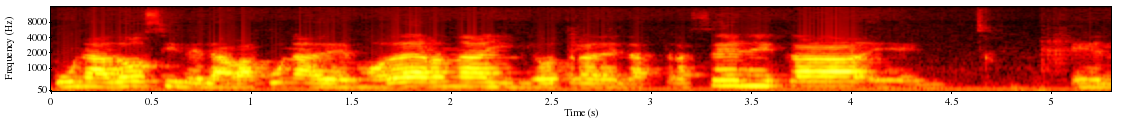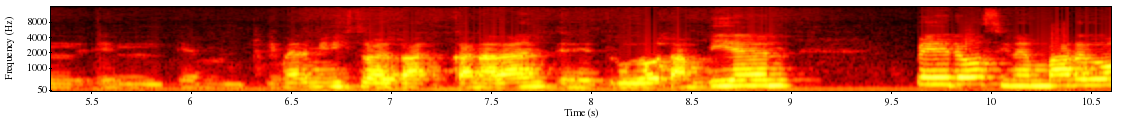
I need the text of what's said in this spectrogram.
una dosis de la vacuna de Moderna y otra de la AstraZeneca, eh, el, primer ministro de Canadá, eh, Trudeau, también, pero, sin embargo,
